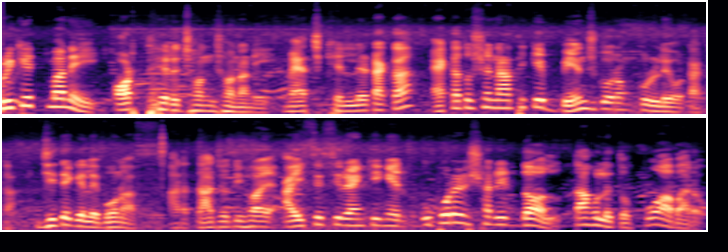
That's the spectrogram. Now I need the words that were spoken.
ক্রিকেট মানেই অর্থের ঝনঝনানি। ম্যাচ খেললে টাকা, একাদশে না থেকে বেঞ্চ গরম করলেও টাকা। জিতে গেলে বোনাস। আর তা যদি হয় আইসিসি র্যাঙ্কিং এর উপরের সারির দল, তাহলে তো পোয়া বারো।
